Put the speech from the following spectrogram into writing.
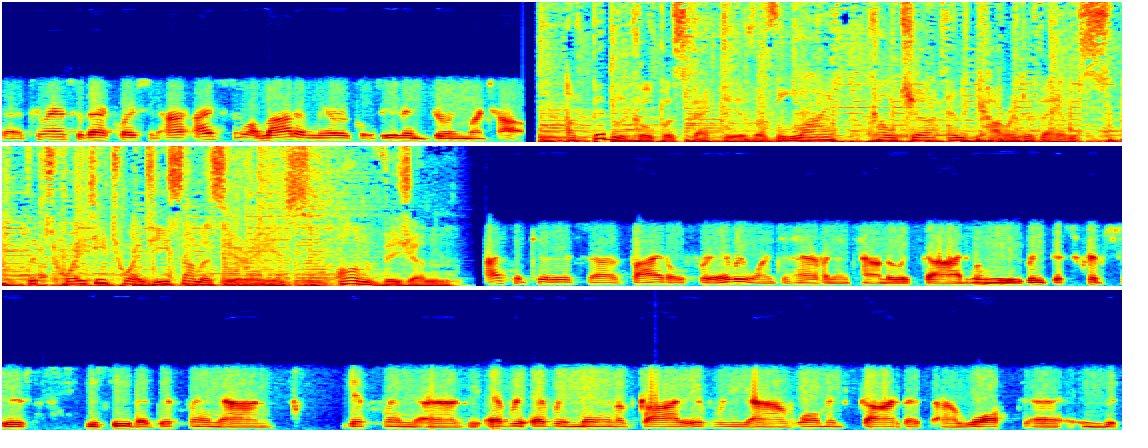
uh, to answer that question, I, I saw a lot of miracles even during my childhood. A biblical perspective of life, culture, and current events. The 2020 Summer Series on Vision. I think it is uh, vital for everyone to have an encounter with God. When you read the scriptures, you see the different um, different uh, every every man of God, every uh, woman of God that uh, walked uh, in this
